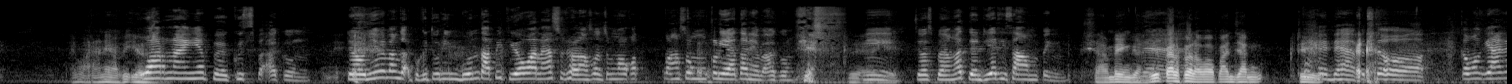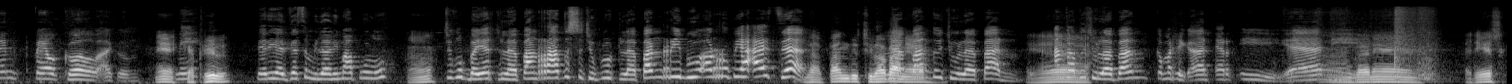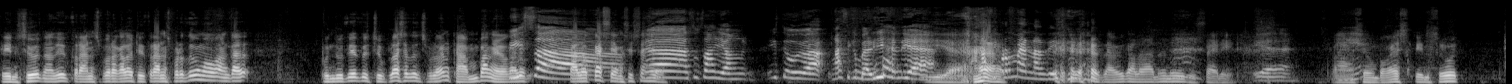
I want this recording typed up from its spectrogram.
Eh, warnanya, ya. warnanya bagus Pak Agung. Daunnya memang nggak begitu rimbun tapi dia warnanya sudah langsung cemokot langsung eh. kelihatan ya Pak Agung. Yes. Nih jelas banget dan dia di samping. Samping nah. jadi pelgol apa panjang di. nah betul. Kemungkinan kan pelgol Pak Agung. Nih, nih. Gabriel dari harga 950 Hah? cukup bayar 878 ribu rupiah aja. 878 ya. 878. Ya. Angka 78 kemerdekaan RI ya nih. Makanya. Jadi screenshot nanti transfer kalau ditransfer tuh mau angka buntutnya 17 atau 17 gampang ya Bisa. kalau cash yang susah ya. ya. susah yang itu ya ngasih kembalian ya. Iya. Ngasih permen nanti. Tapi kalau anu nih bisa nih. ya. Langsung pokoknya screenshot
